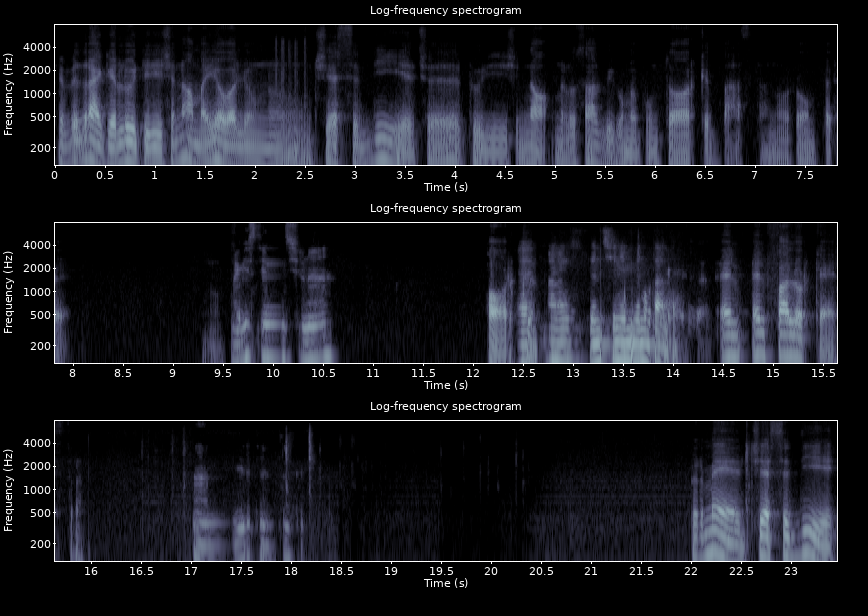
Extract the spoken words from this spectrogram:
E vedrai che lui ti dice no, ma io voglio un, un CSD, e cioè, tu gli dici no, me lo salvi come .org e basta, non rompere. Non ma che estensione è? Orc. È un'estensione inventata. È il, è il file orchestra. Ah, divertente, ok. Per me il CSD,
